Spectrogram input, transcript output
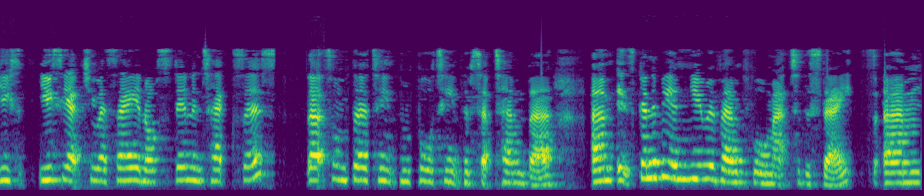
UCX USA in Austin, in Texas. That's on 13th and 14th of September. Um, it's going to be a new event format to the States. Um,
